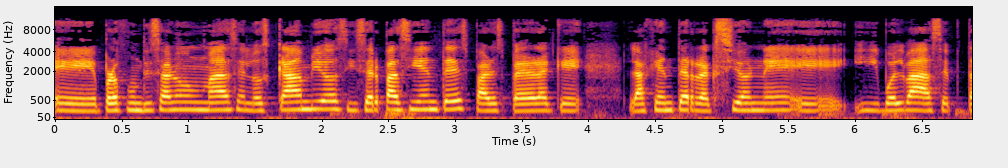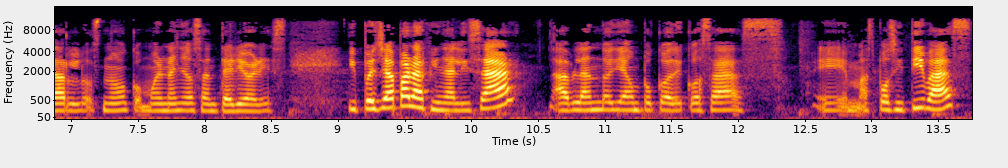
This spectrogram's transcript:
eh, profundizar aún más en los cambios y ser pacientes para esperar a que la gente reaccione eh, y vuelva a aceptarlos, ¿no? Como en años anteriores. Y pues ya para finalizar, hablando ya un poco de cosas eh, más positivas,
